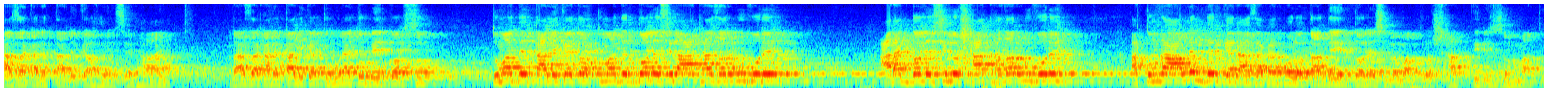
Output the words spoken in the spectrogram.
রাজাকারের তালিকা হয়েছে ভাই। রাজাকারের তালিকা তোমরাই তো বের করছ। তোমাদের তালিকায় তো তোমাদের দলে ছিল আট হাজারের উপরে আর এক দলে ছিল সাত হাজারের উপরে। আর তোমরা আলেমদেরকে রাজাকার বলো, তাদের দলে ছিল মাত্র সাতত্রিশ জন মাত্র।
